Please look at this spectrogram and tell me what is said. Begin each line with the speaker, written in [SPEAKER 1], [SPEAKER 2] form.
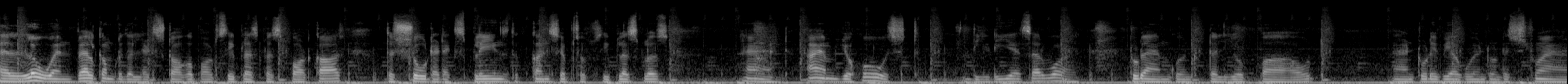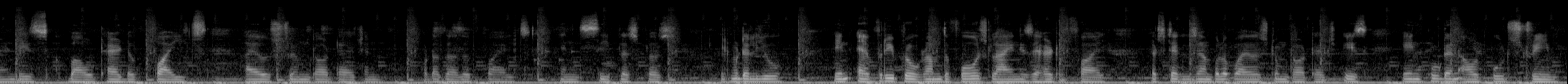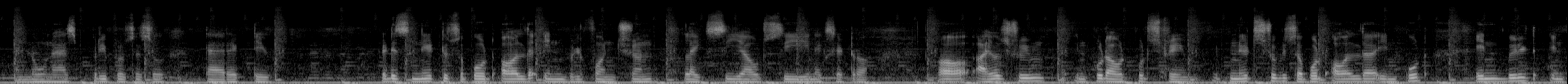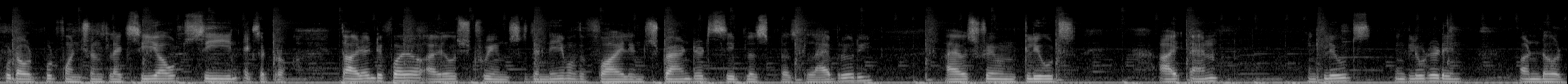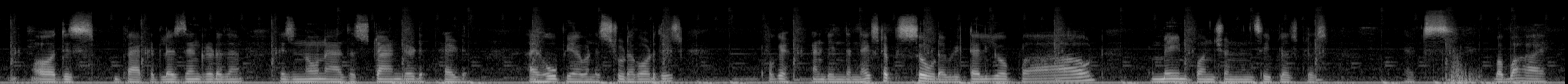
[SPEAKER 1] Hello and welcome to the Let's Talk About C podcast, the show that explains the concepts of C. And I am your host, DDSRY. Today I am going to tell you about, and today we are going to understand is about header files, iostream.h, and what are the other files in C. Let me tell you, in every program, the first line is a header file. Let's take example of iostream.h is input and output stream and known as preprocessor directive. It is need to support all the inbuilt function like cout cin etc uh, iostream input output stream. It needs to be support all the input inbuilt input output functions like cout cin etc the identifier iostreams is the name of the file in standard c++ library. IO stream includes in includes included in under or this bracket less than greater than is known as the standard head. I hope you have understood about this. Okay and in the next episode i will tell you about main function in c let's bye bye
